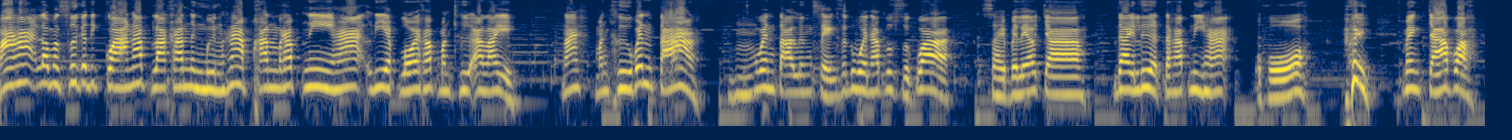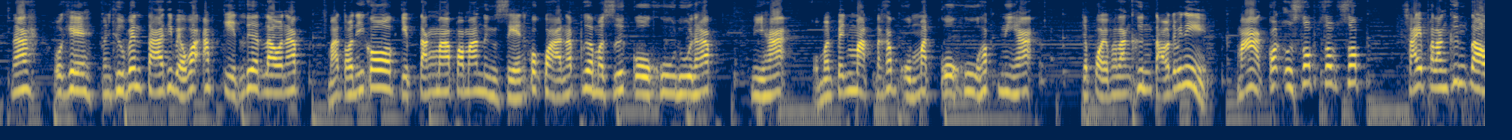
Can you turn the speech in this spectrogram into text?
มาฮะ เรามาซื้อกันดีกว่านะครับ ราคา 15,000ครับนี่ฮะ เรียบร้อยครับ มันคืออะไรนะ มันคือแว่นตาแว่นตาเรืองแสงซะด้วยนะครับ รู้สึกว่าใส่ไปแล้วจะได้เลือดนะครับนี่ฮะ โอ้โห เฮ้ย แม่งจ้าบว่ะ นะโอเค มันคือแว่นตาที่แบบว่าอัปเกรดเลือดเรานะครับมาตอนนี้ก็เก็บตังมาประมาณ1นึ่งแสนกว่านะเพื่อมาซื้อโกคูดูนะครับนี่ฮะผมมันเป็นหมัดนะครับ ผมหมัดโกคูครับนี่ฮะจะปล่อยพลังขึ้นเต่าได้ไหมนี่ มาก็อุซบซบซบใช้พลังขึ้นเต่า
